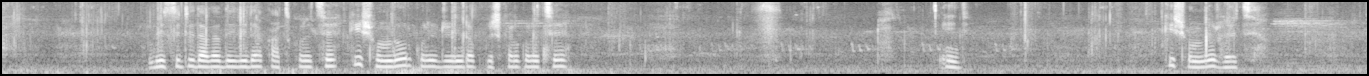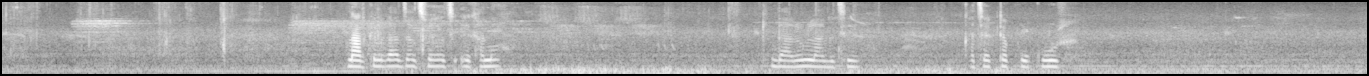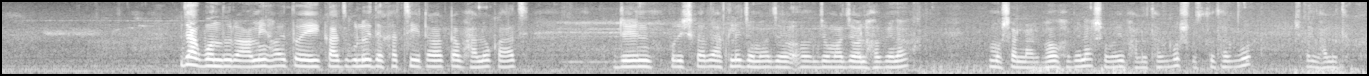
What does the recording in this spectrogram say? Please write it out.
বিসিটি দাদা দিদিরা কাজ করেছে। কি সুন্দর করে ড্রেনটা পরিষ্কার করেছে। এই যে, কি সুন্দর হয়েছে। নারকেল গাছ আছে এখানে। কি দারুণ লাগছে। কাছে একটা পুকুর। যাক বন্ধুরা, আমি হয়তো এই কাজগুলোই দেখাচ্ছি, এটাও একটা ভালো কাজ। ড্রেন পরিষ্কার রাখলে জমা জমা জল হবে না, মশার লার্ভাও হবে না। সবাই ভালো থাকব, সুস্থ থাকব, সবাই ভালো থাকব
